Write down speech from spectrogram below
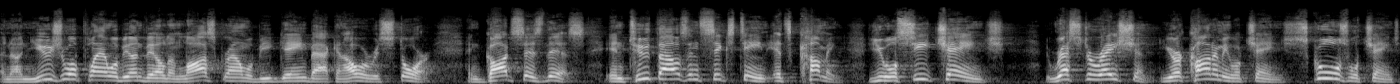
an unusual plan will be unveiled, and lost ground will be gained back, and I will restore. And God says this in 2016, it's coming. You will see change. Restoration, your economy will change, schools will change,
